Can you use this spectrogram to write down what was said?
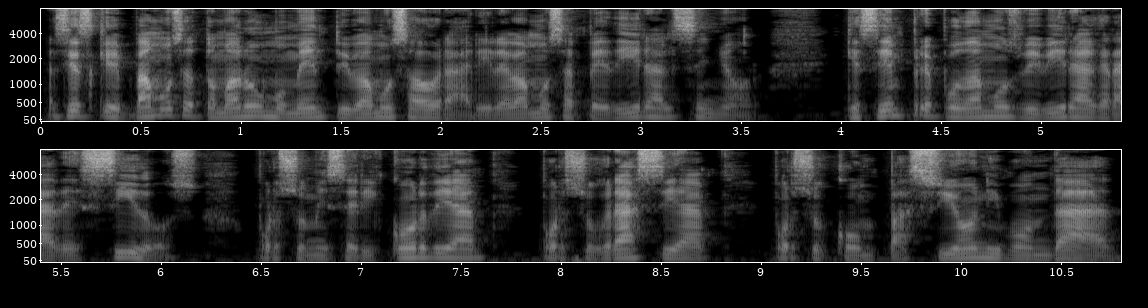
Así es que vamos a tomar un momento y vamos a orar y le vamos a pedir al Señor que siempre podamos vivir agradecidos por su misericordia, por su gracia, por su compasión y bondad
